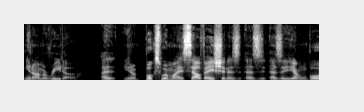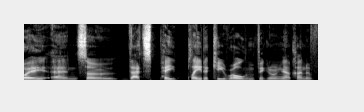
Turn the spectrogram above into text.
you know i'm a reader I, you know, books were my salvation as as as a young boy, and so that's paid, played a key role in figuring out kind of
